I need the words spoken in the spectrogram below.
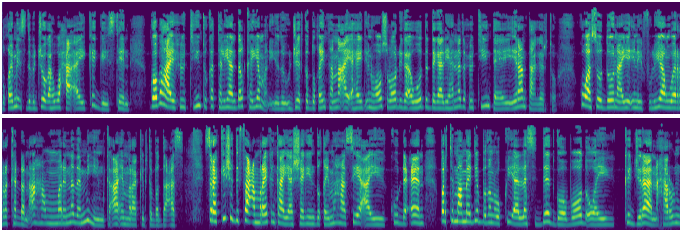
duqeymo isdabajoog ah waxa ay ka geysteen. Goobaha ay xuutiyiintu ka taliyaan dalka yemen iyadoo ujeedka duqeyntana ay ahayd in hoos loo dhigo awoodda dagaalyahanada xuutiyiinta ee ay iiraan taageerto kuwaasoo doonaya inay fuliyaan weeraro ka dhan ah marinada muhiimka ah ee maraakiibta badda cas. Saraakiisha difaaca maraykanka ayaa sheegay in duqeymahaasi ay ku dhaceen bartilmaameedyo badan oo ku yaalla sideed goobood oo ay ka jiraan xarun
